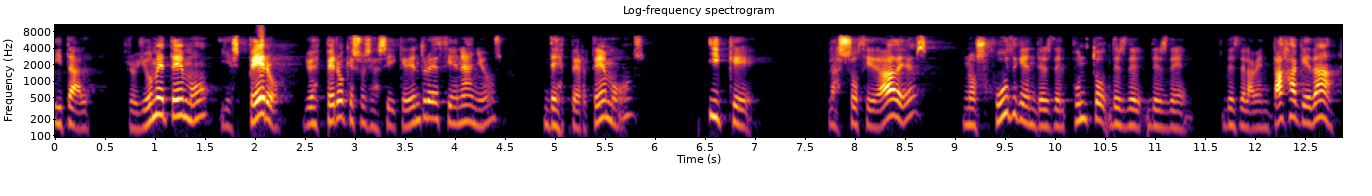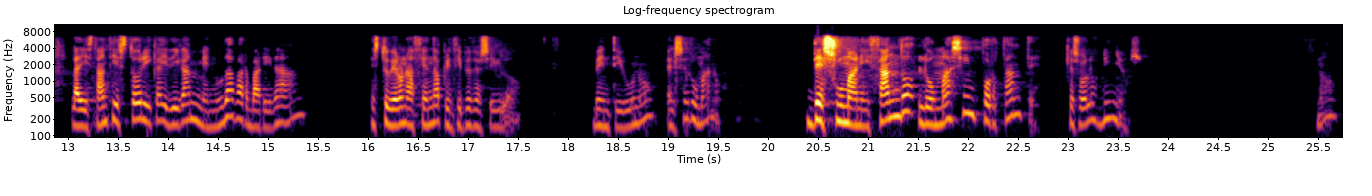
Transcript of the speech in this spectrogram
y tal. Pero yo me temo y espero, yo espero que eso sea así, que dentro de 100 años despertemos y que las sociedades nos juzguen desde el punto, desde, desde, desde la ventaja que da la distancia histórica y digan menuda barbaridad estuvieron haciendo a principios del siglo XXI el ser humano, deshumanizando lo más importante, que son los niños. ¿No?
